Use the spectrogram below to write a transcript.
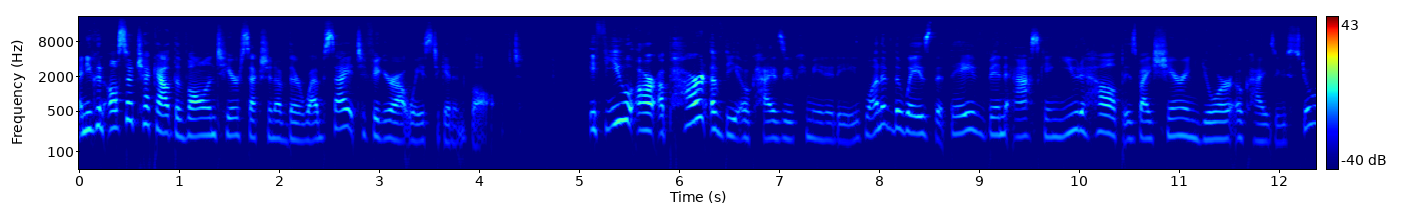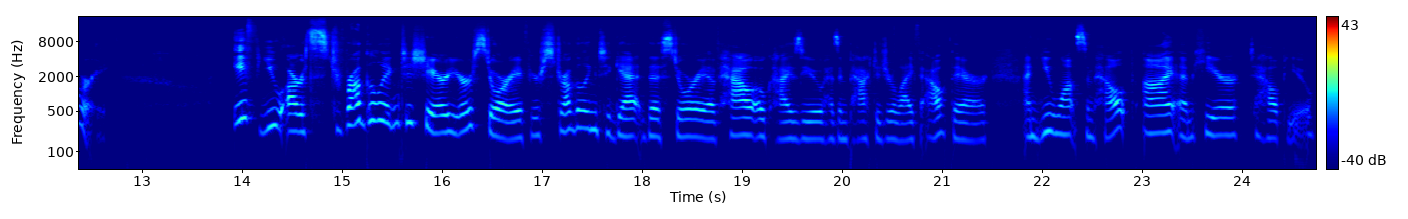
and you can also check out the volunteer section of their website to figure out ways to get involved. If you are a part of the Okizu community, one of the ways that they've been asking you to help is by sharing your Okizu story if you are struggling to share your story, if you're struggling to get the story of how Okizu has impacted your life out there and you want some help, I am here to help you.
